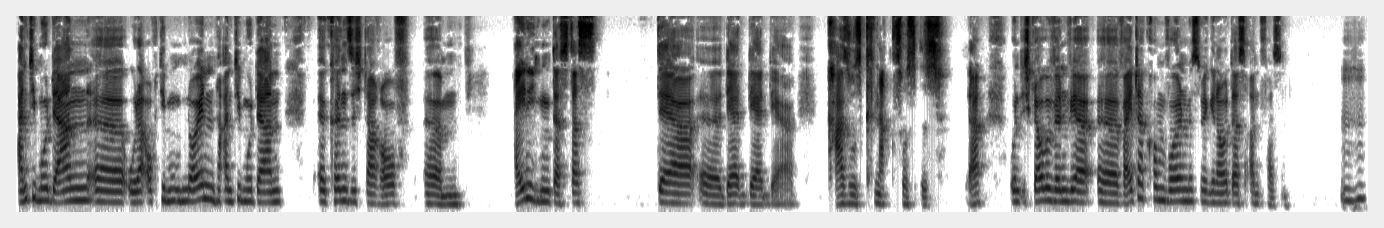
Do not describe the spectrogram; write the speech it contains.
antimodernen äh, oder auch die neuen antimodernen äh, können sich darauf ähm, einigen, dass das der äh, der der der Kasus Knaxus ist. Ja, und ich glaube, wenn wir äh, weiterkommen wollen, müssen wir genau das anfassen. Mhm.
